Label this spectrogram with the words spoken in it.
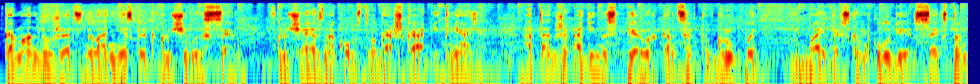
Команда уже отсняла несколько ключевых сцен, включая знакомство Горшка и Князя, а также один из первых концертов группы в байкерском клубе «Секстон»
